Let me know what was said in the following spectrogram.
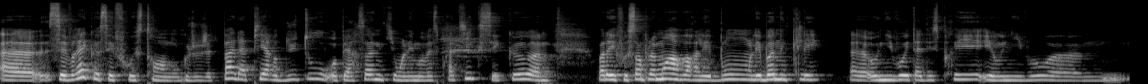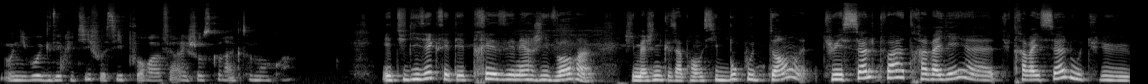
Euh, c'est vrai que c'est frustrant, donc je jette pas la pierre du tout aux personnes qui ont les mauvaises pratiques, c'est que euh, voilà, il faut simplement avoir les bons, les bonnes clés euh, au niveau état d'esprit et au niveau euh, au niveau exécutif aussi pour euh, faire les choses correctement quoi. Et tu disais que c'était très énergivore. J'imagine que ça prend aussi beaucoup de temps. Tu es seule, toi, à travailler Tu travailles seule ou tu,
